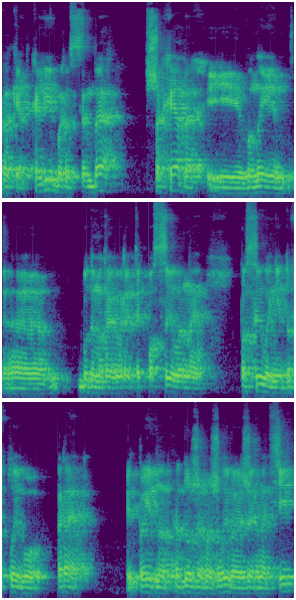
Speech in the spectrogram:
ракет Калібр, Іскандер, Шахедах, і вони е, будемо так говорити, посилені, посилені до впливу РЕП. Відповідно, це дуже важлива і жирна ціль.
